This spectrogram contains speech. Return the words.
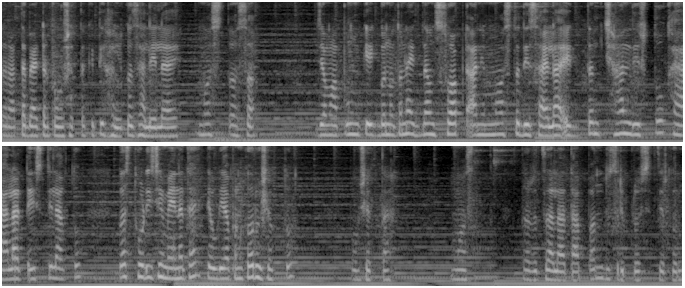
तर आता बॅटर पाहू शकता किती हलकं झालेलं आहे. मस्त असं. जेव्हा आपण केक बनवतो ना एकदम सॉफ्ट आणि मस्त दिसायला एकदम छान दिसतो खायला टेस्टी लागतो. बस थोडीशी मेहनत आहे तेवढी आपण करू शकतो. पाहू शकता. मस्त. तर चला आता आपण दुसरी प्रोसिजर करू.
